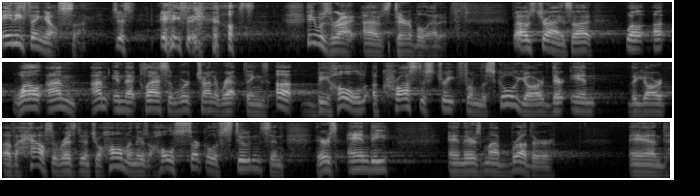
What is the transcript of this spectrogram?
anything else, son. Just anything else. He was right. I was terrible at it. But I was trying. So I, well, uh, while I'm, I'm in that class and we're trying to wrap things up, behold, across the street from the schoolyard, they're in the yard of a house, a residential home, and there's a whole circle of students, and there's Andy, and there's my brother, and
